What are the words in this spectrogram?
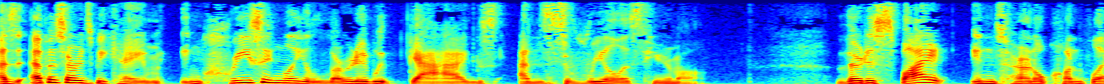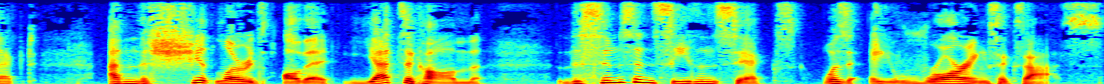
as episodes became increasingly loaded with gags and surrealist humor. Though despite internal conflict and the shitloads of it yet to come, The Simpsons season 6 was a roaring success.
